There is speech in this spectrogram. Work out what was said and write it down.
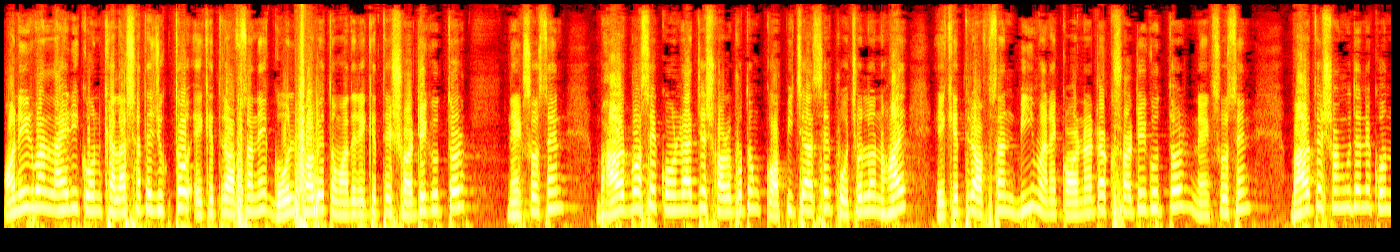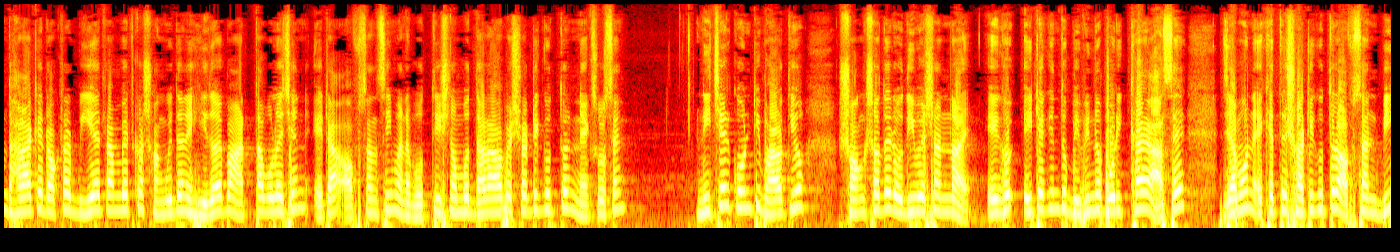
অনির্বাণ লাহিড়ি কোন খেলার সাথে যুক্ত? এক্ষেত্রে অপশানে গোল্ফ হবে। তোমাদের এক্ষেত্রে সঠিক উত্তর। নেক্সট কোশ্চেন ভারতবর্ষে কোন রাজ্যে সর্বপ্রথম কপি চাষের প্রচলন হয়? এক্ষেত্রে অপশান বি মানে কর্ণাটক, সঠিক উত্তর। নেক্সট কোশ্চেন ভারতের সংবিধানে কোন ধারাকে ডক্টর বি আর আম্বেদকর সংবিধানের হৃদয় বা আত্মা বলেছেন? এটা অপশান সি মানে বত্রিশ নম্বর ধারা হবে সঠিক উত্তর। নেক্সট কোশ্চেন নিচের কোনটি ভারতীয় সংসদের অধিবেশন নয়? এইটা কিন্তু বিভিন্ন পরীক্ষায় আসে যেমন এক্ষেত্রে সঠিক উত্তর অপশান বি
